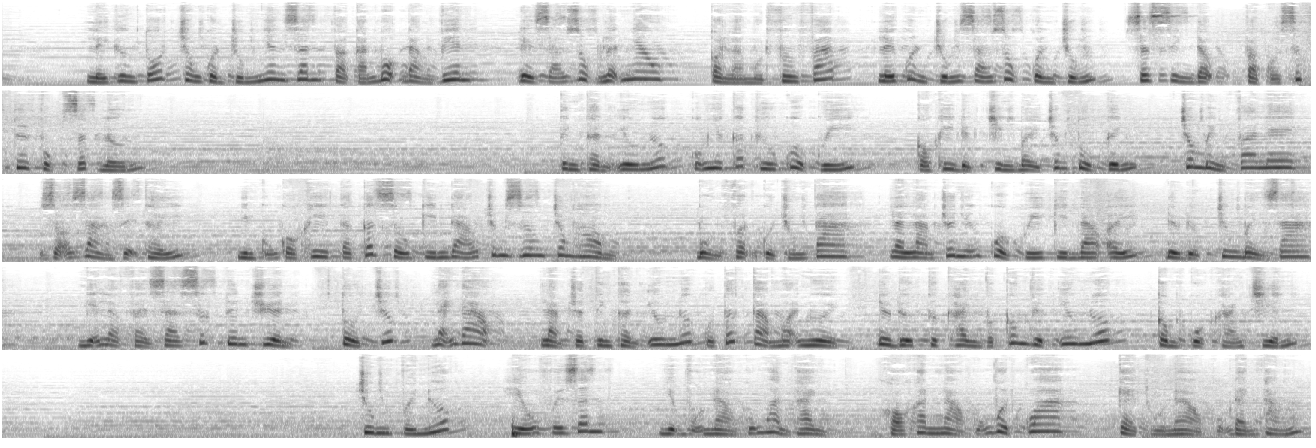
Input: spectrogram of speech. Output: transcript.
Lấy gương tốt trong quần chúng nhân dân và cán bộ đảng viên để giáo dục lẫn nhau còn là một phương pháp lấy quần chúng giáo dục quần chúng rất sinh động và có sức thuyết phục rất lớn. Tinh thần yêu nước cũng như các thứ của quý có khi được trình bày trong tủ kính, trong bình pha lê, rõ ràng dễ thấy, nhưng cũng có khi ta cất giấu kín đáo trong dương trong hòm. Bổn phận của chúng ta là làm cho những của quý kín đáo ấy đều được trưng bày ra, nghĩa là phải ra sức tuyên truyền, tổ chức, lãnh đạo, làm cho tinh thần yêu nước của tất cả mọi người đều được thực hành vào công việc yêu nước, công cuộc kháng chiến. Chung với nước, hiếu với dân, nhiệm vụ nào cũng hoàn thành, khó khăn nào cũng vượt qua, kẻ thù nào cũng đánh thắng.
